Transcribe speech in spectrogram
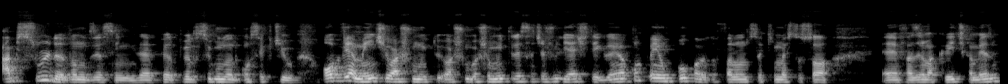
absurda, vamos dizer assim, né, pelo, pelo, segundo ano consecutivo. Obviamente, eu acho muito, eu acho, eu acho muito interessante a Juliette ter ganho. Eu acompanhei um pouco, eu tô falando isso aqui, mas tô só é, fazendo uma crítica mesmo.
